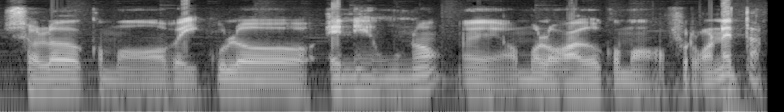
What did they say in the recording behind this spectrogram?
solo como vehículo N1, eh, homologado como furgoneta.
